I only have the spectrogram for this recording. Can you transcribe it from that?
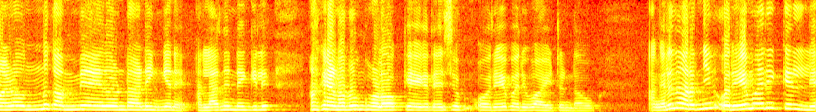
മഴ ഒന്ന് കമ്മി ആയതുകൊണ്ടാണ് ഇങ്ങനെ. അല്ലാന്നുണ്ടെങ്കിൽ ആ കിണറും കുളമൊക്കെ ഏകദേശം ഒരേ പരുവായിട്ടുണ്ടാവും. അങ്ങനെ നിറഞ്ഞ് ഒരേമാതിരി നിൽക്കലില്ല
